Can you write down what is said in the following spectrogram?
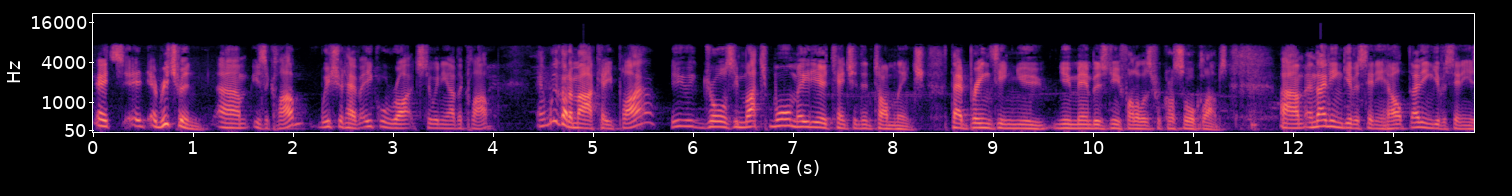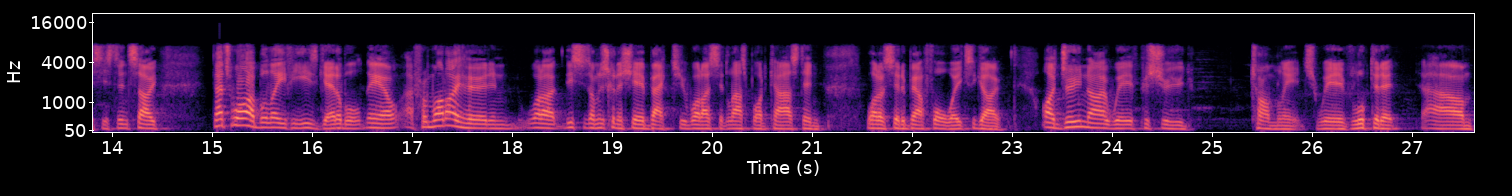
it's it, Richmond um, is a club. We should have equal rights to any other club. And we've got a marquee player who draws in much more media attention than Tom Lynch. That brings in new new members, new followers for across all clubs. Um, and they didn't give us any help. They didn't give us any assistance. So that's why I believe he is gettable. Now, uh, from what I heard and what I this is, I'm just going to share back to what I said last podcast and what I said about four weeks ago. I do know we've pursued Tom Lynch. We've looked at it um,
